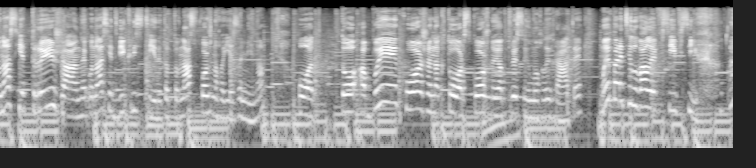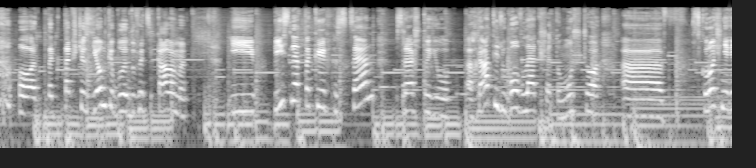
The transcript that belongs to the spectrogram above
У нас є три Жани, у нас є дві Крістіни, тобто в нас в кожного є заміна. От то, аби кожен актор з кожною актрисою могли грати, ми перецілували всі всіх. От так, так що зйомки були дуже цікавими. І після таких сцен, зрештою, грати любов легше, тому що е, скорочення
